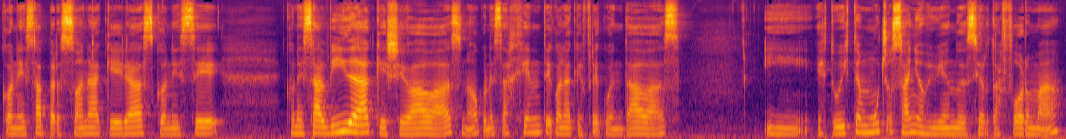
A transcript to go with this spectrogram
con esa persona que eras, con ese con esa vida que llevabas, ¿no? Con esa gente con la que frecuentabas y estuviste muchos años viviendo de cierta forma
